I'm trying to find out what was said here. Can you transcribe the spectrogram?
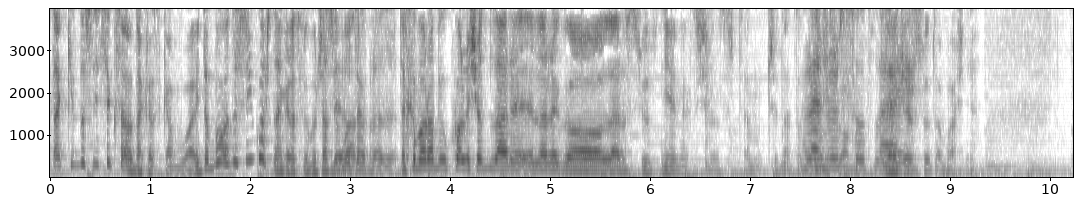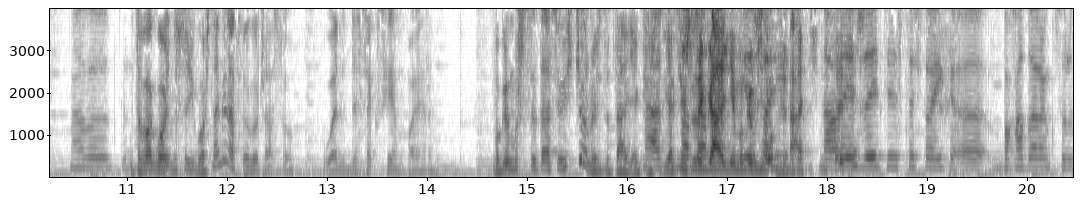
takie dosyć seksowna kreska była. I to była dosyć głośna gra swego czasu, Była, bo to, to prawda. to chyba robił koleś od Larry, Larego, Larsuit, nie wiem jak to się tam czyta to Leisure. Suit Larry. Leisure Suit, to właśnie. No to... To była dosyć głośna gra swego czasu. Wed the Sexy Empire. W ogóle muszę sobie teraz ją ściągnąć totalnie, jak No, już, jak już legalnie mogę w nią grać. No ale jeżeli ty jesteś tak e, bohaterem, który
